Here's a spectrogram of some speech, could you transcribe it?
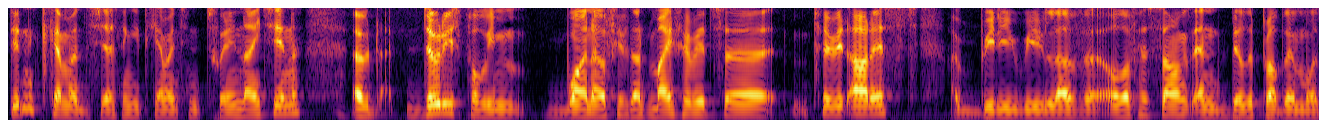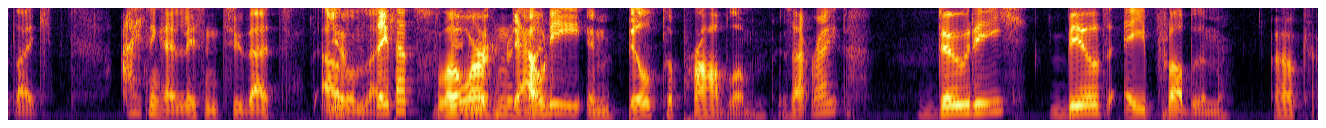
didn't come out this year. I think it came out in 2019. Uh, Dodie is probably one of, if not my favorite uh, favorite artist. I really really love uh, all of her songs, and "Build a Problem" was like, I think I listened to that You album. say like, that slower. maybe a hundred Dowdy and built a problem. Is that right? Dodie build a problem. Okay.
